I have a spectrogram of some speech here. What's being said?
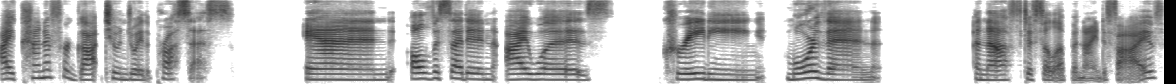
I kind of forgot to enjoy the process. And all of a sudden, I was creating more than enough to fill up a nine to five.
